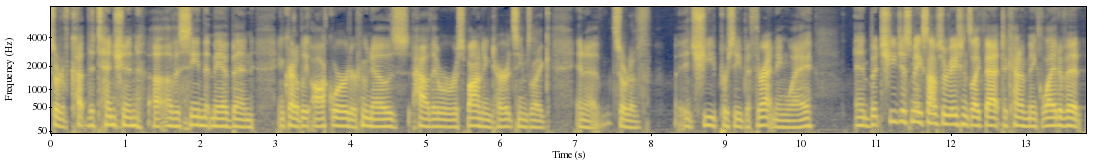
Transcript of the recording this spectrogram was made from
sort of cut the tension uh, of a scene that may have been incredibly awkward, or who knows how they were responding to her. It seems like in a sort of she perceived a threatening way. And but she just makes observations like that to kind of make light of it,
